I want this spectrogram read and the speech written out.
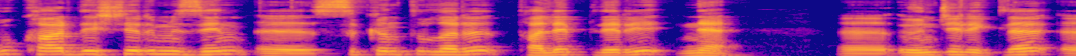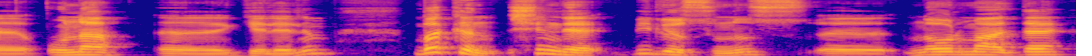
bu kardeşlerimizin e, sıkıntıları, talepleri ne? E, öncelikle e, ona e, gelelim. Bakın şimdi biliyorsunuz e, normalde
